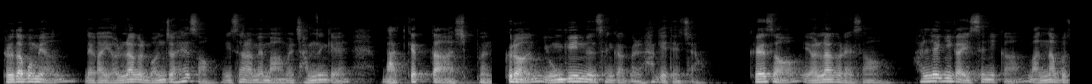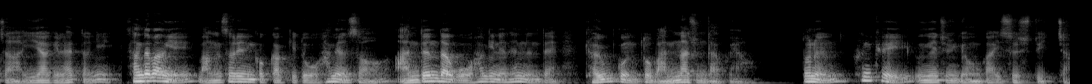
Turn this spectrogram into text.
그러다 보면 내가 연락을 먼저 해서 이 사람의 마음을 잡는 게 맞겠다 싶은 그런 용기 있는 생각을 하게 되죠. 그래서 연락을 해서 할 얘기가 있으니까 만나보자 이야기를 했더니 상대방이 망설이는 것 같기도 하면서 안 된다고 하기는 했는데 결국은 또 만나준다고요. 또는 흔쾌히 응해주는 경우가 있을 수도 있죠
